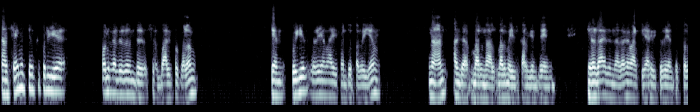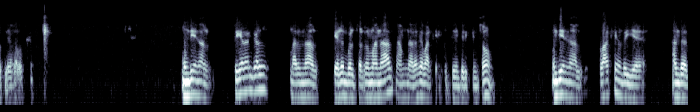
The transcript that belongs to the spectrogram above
நான் சேமித்திருக்கக்கூடிய பொருள்களிலிருந்து சில பாதிப்புகளும் என் உயிர் விரயமாகி கொண்டிருப்பதையும் நான் அந்த மறுநாள் மறுமையில் காண்கின்றேன். என்னடா இது நரக வாழ்க்கையாக இருக்கிறது என்று சொல்லக்கூடிய அளவுக்கு. முந்தைய நாள் துயரங்கள் மறுநாள் எழும்பல் தொடருமானால் நாம் நரக வாழ்க்கைக்கு திரும்பியிருக்கின்றோம். முந்தைய நாள் வாழ்க்கையினுடைய அந்த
